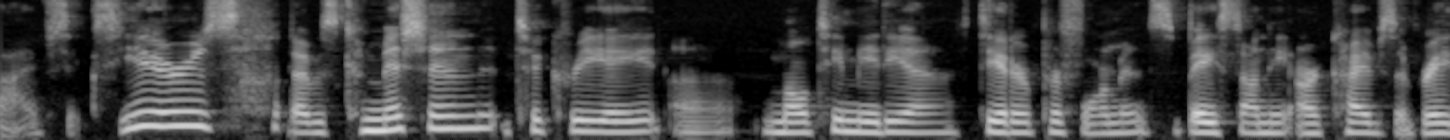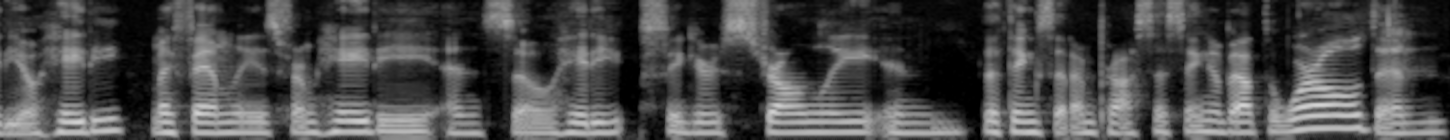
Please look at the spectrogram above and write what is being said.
five, six years. I was commissioned to create a multimedia theater performance based on the archives of Radio Haiti. My family is from Haiti, and so Haiti figures strongly in the things that I'm processing about the world and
